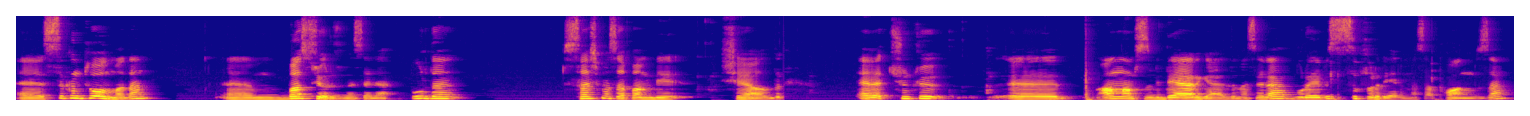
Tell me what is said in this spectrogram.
e, sıkıntı olmadan e, basıyoruz mesela. Burada saçma sapan bir şey aldık. Evet çünkü e, anlamsız bir değer geldi mesela. Buraya biz 0 diyelim mesela puanımıza.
